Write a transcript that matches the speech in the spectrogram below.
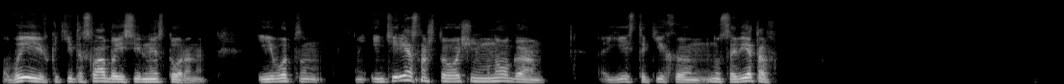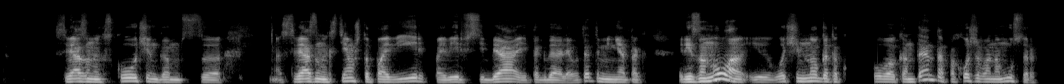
выявив какие-то слабые и сильные стороны. И вот интересно, что очень много есть таких э, ну, советов, связанных с коучингом, с, связанных с тем, что поверь, поверь в себя и так далее. Вот это меня так резануло, и очень много такого контента, похожего на мусор,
